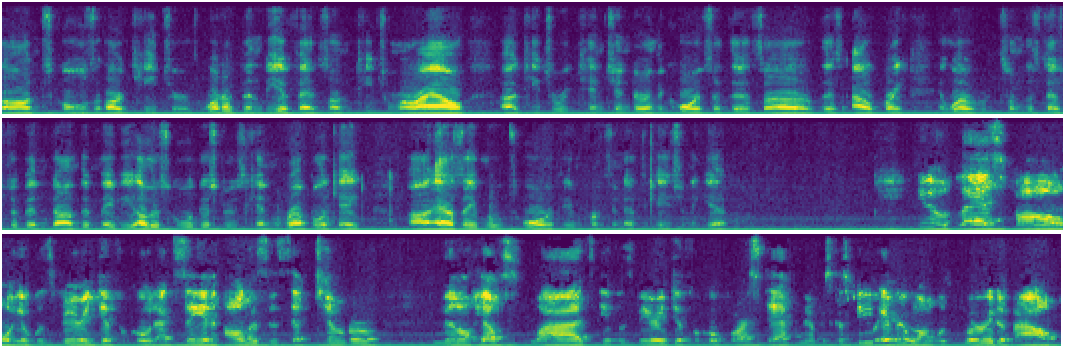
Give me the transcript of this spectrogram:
on schools or teachers. What have been the effects on morale, uh, teacher retention during the course of this uh, this outbreak, and what some of the steps have been done that maybe other school districts can replicate uh, as they move towards in-person education again? You know, last fall it was very difficult. I'd say in August and September, mental health wise, it was very difficult for our staff members because everyone was worried about,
